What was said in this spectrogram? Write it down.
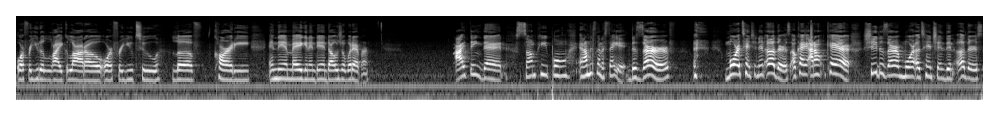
or for you to like Latto or for you to love Cardi and then Megan and then Doja, whatever. I think that some people, and I'm just gonna say it, deserve more attention than others. Okay, I don't care. She deserves more attention than others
